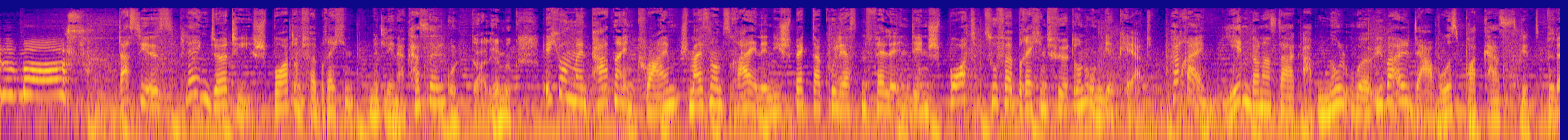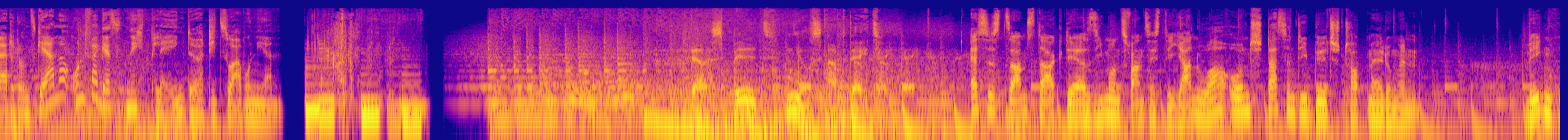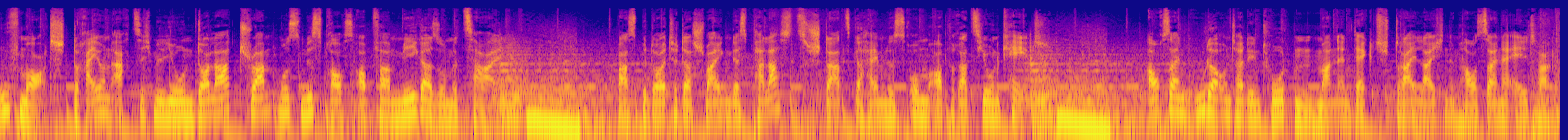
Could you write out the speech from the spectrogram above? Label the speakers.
Speaker 1: f out of my house.
Speaker 2: Das hier ist Playing Dirty, Sport und Verbrechen mit Lena Kassel.
Speaker 3: Und Dalia Mücksch.
Speaker 2: Ich und mein Partner in Crime schmeißen uns rein in die spektakulärsten Fälle, in denen Sport zu Verbrechen führt und umgekehrt. Hört rein, jeden Donnerstag ab 0 Uhr überall da, wo es Podcasts gibt. Bewertet uns gerne und vergesst nicht, Playing Dirty zu abonnieren.
Speaker 4: Das Bild News Update.
Speaker 5: Es ist Samstag, der 27. Januar und das sind die Bild-Top-Meldungen. Wegen Rufmord 83 Millionen Dollar, Trump muss Missbrauchsopfer Megasumme zahlen. Was bedeutet das Schweigen des Palasts? Staatsgeheimnis um Operation Kate. Auch sein Bruder unter den Toten. Man entdeckt drei Leichen im Haus seiner Eltern.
